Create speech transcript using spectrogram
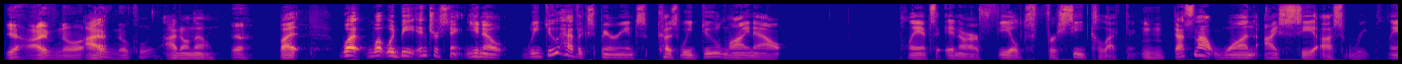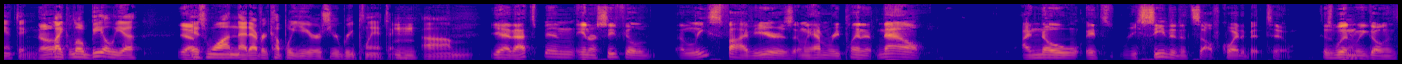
Yeah, I have no, I, I- have no clue. I don't know. Yeah, But what what would be interesting, you know, we do have experience because we do line out plants in our fields for seed collecting. That's not one I see us replanting. No. Like lobelia Yeah. is one that every couple years you're replanting. Um, yeah, that's been in our seed field at least five years, and we haven't replanted it. Now, I know it's reseeded itself quite a bit too, because when we go and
